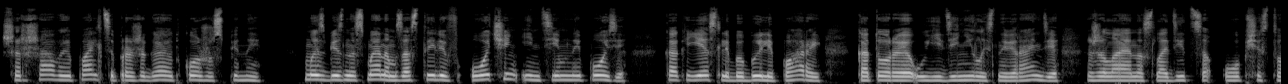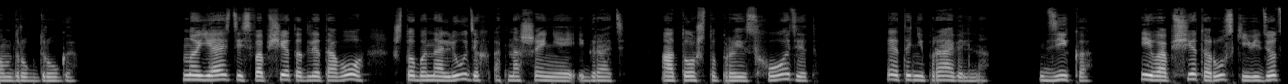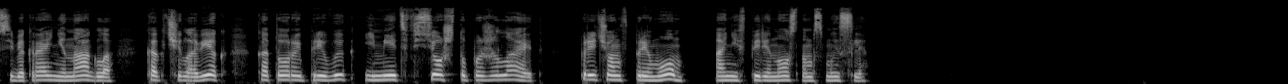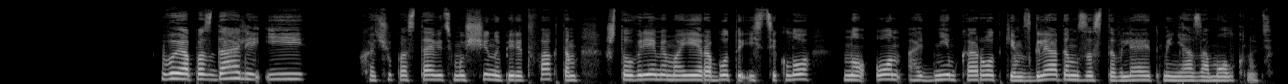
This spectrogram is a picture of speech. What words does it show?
Шершавые пальцы прожигают кожу спины. Мы с бизнесменом застыли в очень интимной позе, как если бы были парой, которая уединилась на веранде, желая насладиться обществом друг друга. Но я здесь вообще-то для того, чтобы на людях отношения играть. А то, что происходит, это неправильно, дико. И вообще-то русский ведет себя крайне нагло, как человек, который привык иметь все, что пожелает, причем в прямом, а не в переносном смысле. «Вы опоздали и...» Хочу поставить мужчину перед фактом, что время моей работы истекло, но он одним коротким взглядом заставляет меня замолкнуть.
